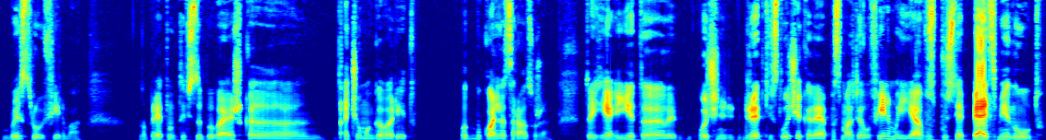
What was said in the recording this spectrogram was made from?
быстрого фильма, но при этом ты забываешь, о чем он говорит. Вот буквально сразу же. То есть я, и это очень редкий случай, когда я посмотрел фильм, и я спустя 5 минут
